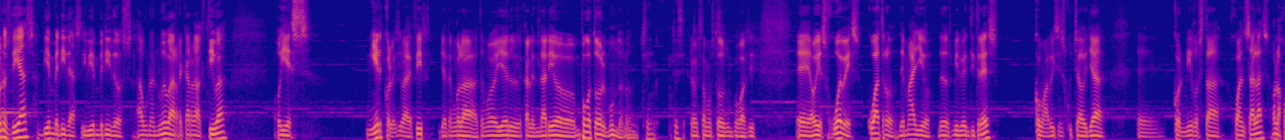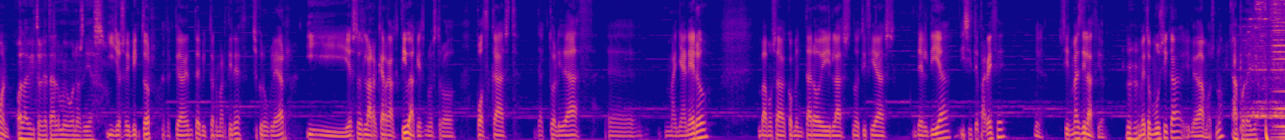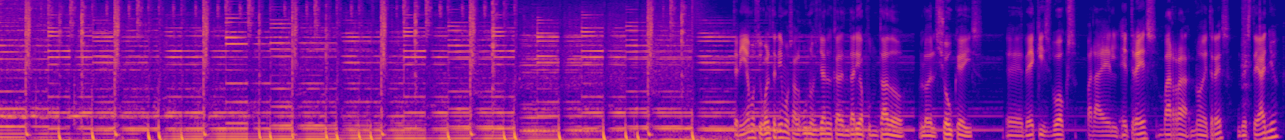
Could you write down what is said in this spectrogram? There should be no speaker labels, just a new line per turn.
Buenos días, bienvenidas y bienvenidos a una nueva recarga activa. Hoy es miércoles, iba a decir. Ya tengo, la, tengo ahí el calendario, un poco todo el mundo, ¿no?
Sí, sí, sí.
Creo que estamos todos un poco así. Eh, hoy es jueves 4 de mayo de 2023. Como habéis escuchado ya, eh, conmigo está Juan Salas. Hola Juan.
Hola Víctor, ¿qué tal? Muy buenos días.
Y yo soy Víctor, efectivamente, Víctor Martínez, chico nuclear. Y esto es La Recarga Activa, que es nuestro podcast de actualidad eh, mañanero. Vamos a comentar hoy las noticias del día. Y si te parece, mira, sin más dilación, meto música y le damos, ¿no?
A por ello.
Teníamos, igual teníamos algunos ya en el calendario apuntado lo del showcase eh, de Xbox para el E3 barra no E3 de este año,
